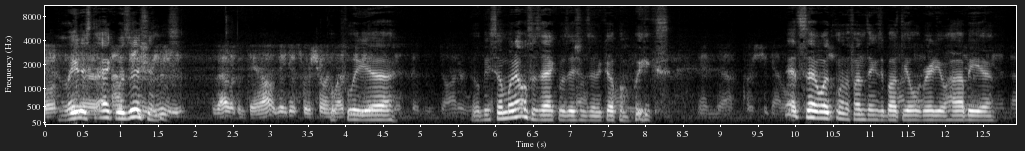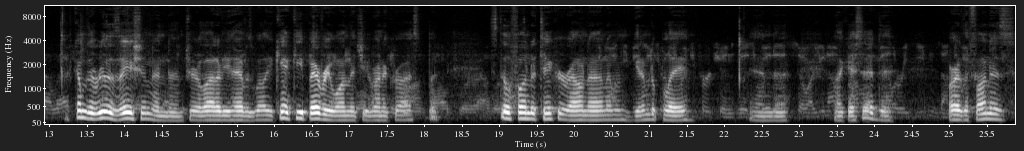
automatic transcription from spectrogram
uh, latest there on acquisitions. TV, 'cause I wasn't there. All- They just were showing Hopefully, uh, because his daughter was There'll be someone else's acquisitions in a couple of weeks. and uh, of course she got. That's uh, what, one of the fun things about the old radio hobby. Uh, I've come to the realization, and I'm sure a lot of you have as well, you can't keep everyone that you run across, but it's still fun to tinker around on them and get them to play. And uh, like I said, uh, part of the fun is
